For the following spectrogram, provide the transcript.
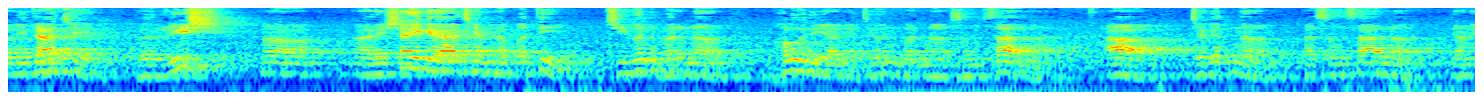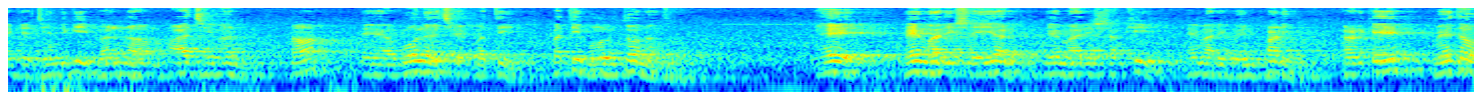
લીધા છે. રીશ રિસાઈ ગયા છે એમના પતિ જીવનભરના ભવરિયા અને જીવનભરના સંસારના, આ જગતના, આ સંસારના, જાણે કે જિંદગીભરના આ જીવન હા એ બોલે છે પતિ. પતિ બોલતો નથી. હે હે મારી સૈયર હે મારી સખી, હે મારી બેનપણી કારણ કે મેં તો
